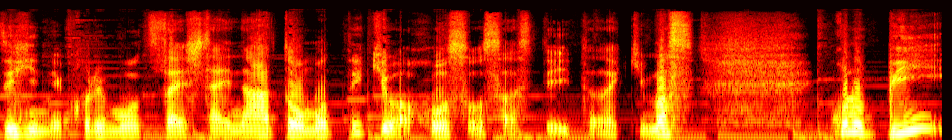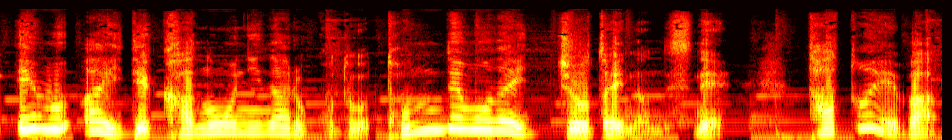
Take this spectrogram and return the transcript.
ぜひね、これもお伝えしたいなと思って今日は放送させていただきます。この BMI で可能になることがとんでもない状態なんですね。例えば、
